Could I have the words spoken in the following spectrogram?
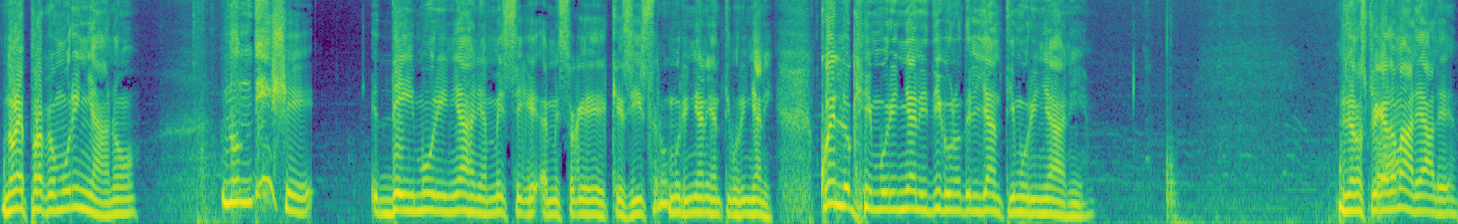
non è proprio murignano, non dice dei Murignani, ammesso che, ammesso che, che esistano Murignani e anti-Murignani, quello che i Murignani dicono degli anti-Murignani. Mi sono spiegato cioè, male, Ale?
